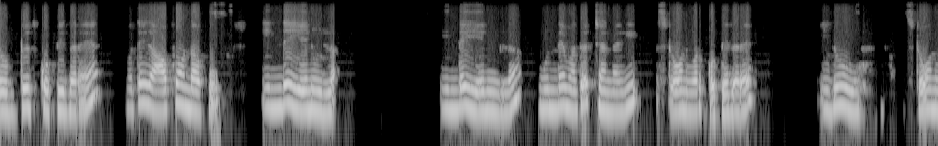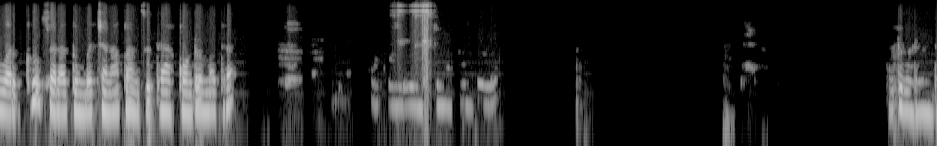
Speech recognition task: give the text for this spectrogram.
ದೊಡ್ಡದ್ ಕೊಟ್ಟಿದ್ದಾರೆ. ಮತ್ತೆ ಇದು ಆಫ್ ಅಂಡ್ ಆಫ್ ಹಿಂದೆ ಏನು ಇಲ್ಲ. ಹಿಂದೆ ಏನು ಇಲ್ಲ. ಮುಂದೆ ಮಾತ್ರ ಚೆನ್ನಾಗಿ ಸ್ಟೋನ್ ವರ್ಕ್ ಕೊಟ್ಟಿದ್ದಾರೆ. ಇದು ಸ್ಟೋನ್ ವರ್ಕ್ ಸರ ತುಂಬಾ ಚೆನ್ನಾಗಿ ಕಾಣಿಸುತ್ತೆ ಹಾಕೊಂಡ್ರೆ ಮಾತ್ರ. ಅಂತ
